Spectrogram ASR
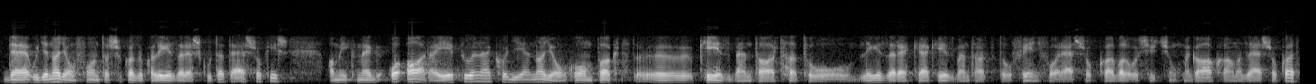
de ugye nagyon fontosak azok a lézeres kutatások is, amik meg arra épülnek, hogy ilyen nagyon kompakt, kézben tartható lézerekkel, kézben tartható fényforrásokkal valósítsunk meg alkalmazásokat.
